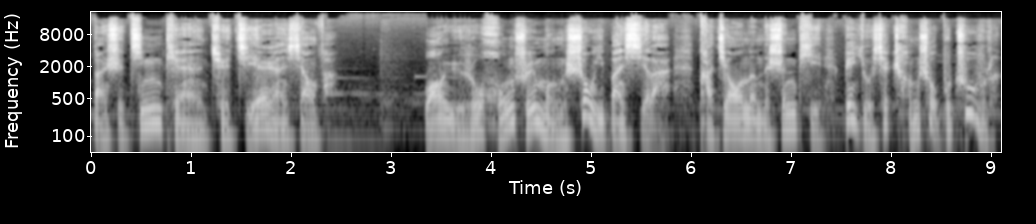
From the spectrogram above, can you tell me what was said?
但是今天却截然相反。王宇如洪水猛兽一般袭来，他娇嫩的身体便有些承受不住了。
